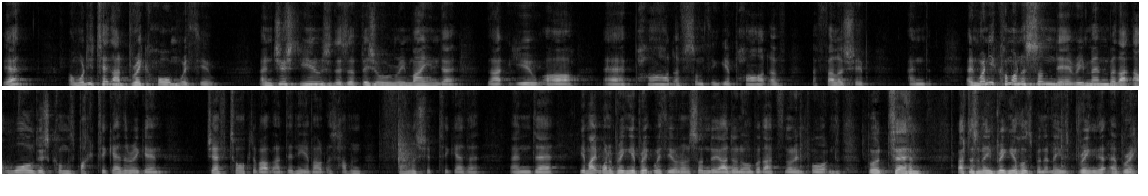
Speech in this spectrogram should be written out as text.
Yeah? And would you take that brick home with you? And just use it as a visual reminder that you are uh, part of something, you're part of a fellowship. And, and when you come on a Sunday, remember that that wall just comes back together again. Jeff talked about that, didn't he? About us having fellowship together. And uh, you might want to bring your brick with you on a Sunday, I don't know, but that's not important. But um, that doesn't mean bring your husband, it means bring a brick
